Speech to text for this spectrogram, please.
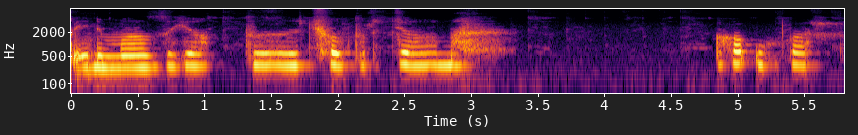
Benim ağzı yattı. Çıldıracağım. Aha ular.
